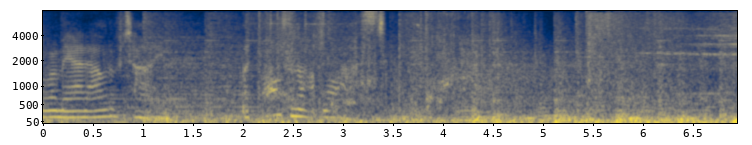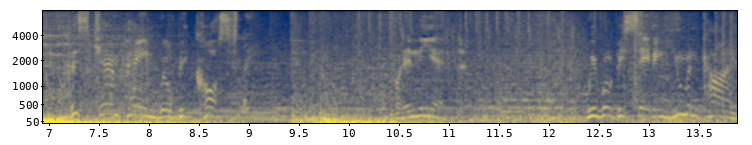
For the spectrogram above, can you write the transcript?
We're a man out of time, but all's not lost. This campaign will be costly. But in the end, we will be saving humankind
